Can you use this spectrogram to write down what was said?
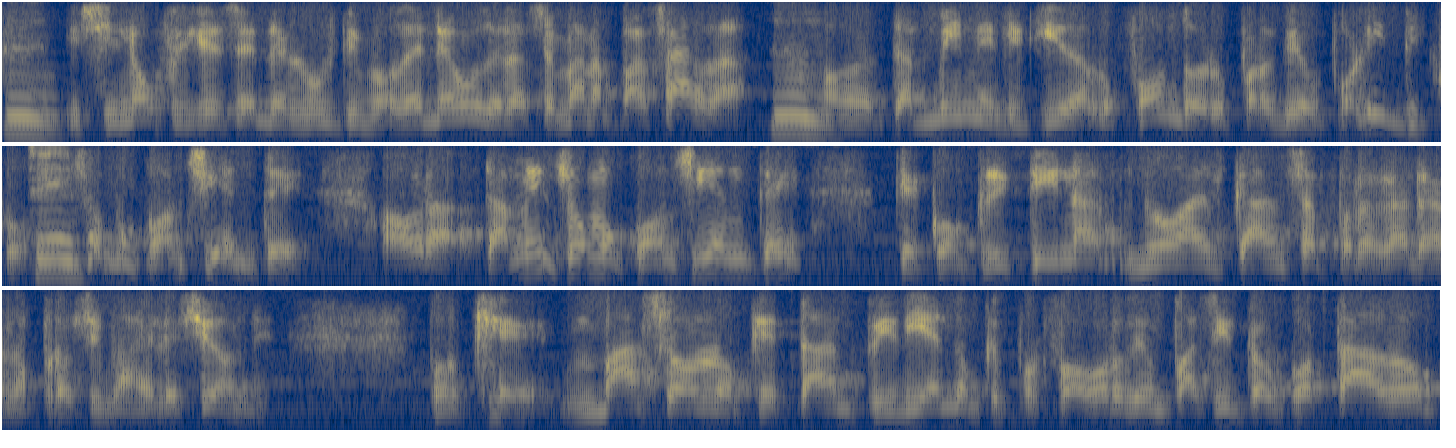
Mm. Y si no, fíjese en el último DNU de la semana pasada, mm. donde termina y liquida los fondos de los partidos políticos. Somos conscientes. Ahora, también somos conscientes que con Cristina no alcanza para ganar las próximas elecciones. Porque más son los que están pidiendo que por favor dé un pasito al costado,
